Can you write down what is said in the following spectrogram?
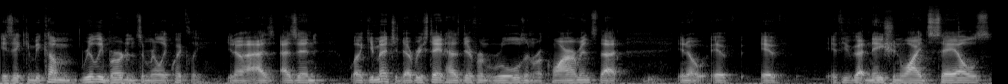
is it can become really burdensome really quickly. You know as as in like you mentioned every state has different rules and requirements that you know if if if you've got nationwide sales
